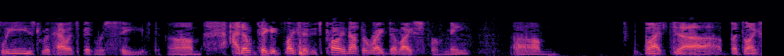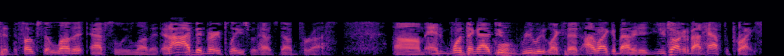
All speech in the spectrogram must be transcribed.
pleased with how it's been received. Um, I don't think it's, like I said, it's probably not the right device for me. Um, but uh, but like I said, the folks that love it absolutely love it, and I've been very pleased with how it's done for us. Um, and one thing I do cool. really like that I like about it is you're talking about half the price.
